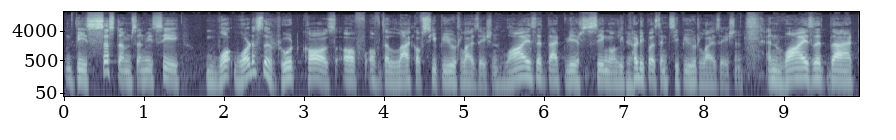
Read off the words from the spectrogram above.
these systems and we see what, what is the root cause of, of the lack of CPU utilization? Why is it that we are seeing only 30% CPU utilization? And why is it that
